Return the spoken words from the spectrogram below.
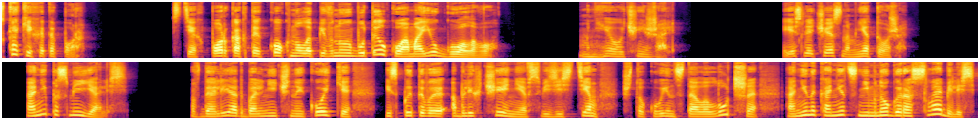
С каких это пор? С тех пор, как ты кокнула пивную бутылку о мою голову. Мне очень жаль. Если честно, мне тоже. Они посмеялись. Вдали от больничной койки, испытывая облегчение в связи с тем, что Куин стало лучше, они, наконец, немного расслабились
